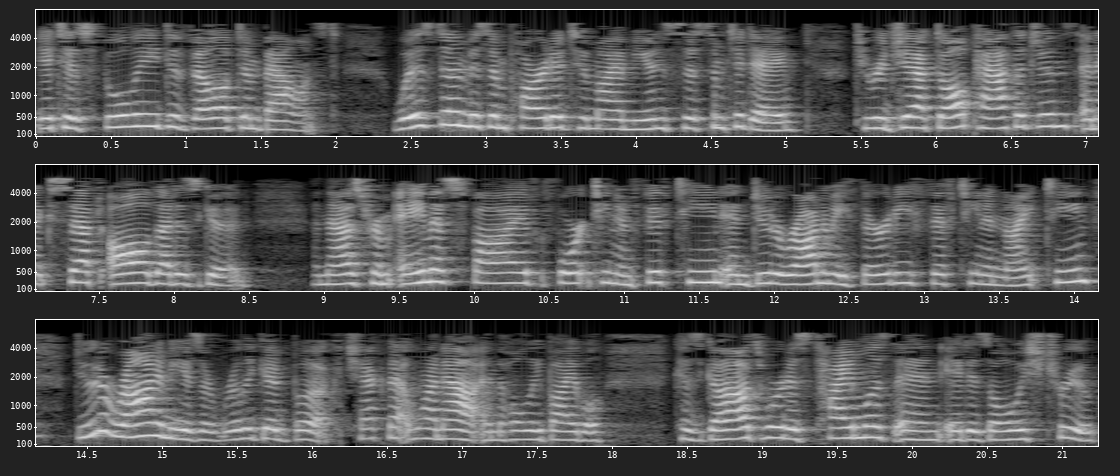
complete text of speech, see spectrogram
It is fully developed and balanced. Wisdom is imparted to my immune system today to reject all pathogens and accept all that is good. And that is from Amos 5, 14 and 15 and Deuteronomy 30, 15 and 19. Deuteronomy is a really good book. Check that one out in the Holy Bible because God's Word is timeless and it is always true.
